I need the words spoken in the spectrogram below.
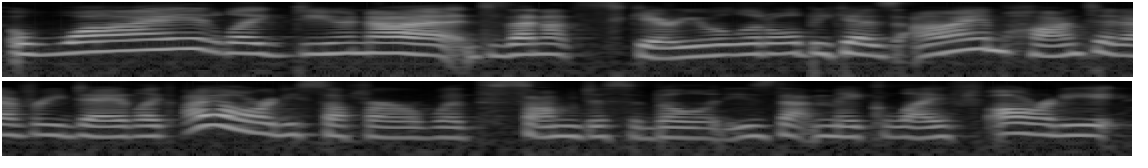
Why, like, do you not, does that not scare you a little? Because I am haunted every day. Like, I already suffer with some disabilities that make life already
